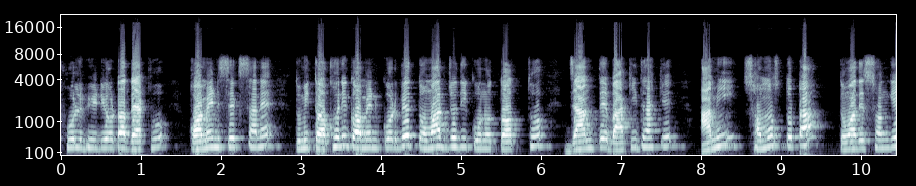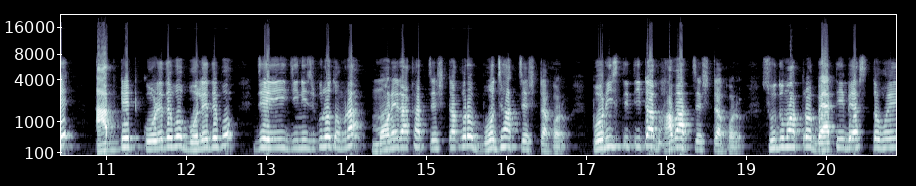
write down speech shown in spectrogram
ফুল ভিডিওটা দেখো। কমেন্ট সেকশনে তুমি তখনই কমেন্ট করবে, তোমার যদি কোনো তথ্য জানতে বাকি থাকে, আমি সমস্তটা তোমাদের সঙ্গে আপডেট করে দেব, বলে দেব যে এই জিনিসগুলো তোমরা মনে রাখার চেষ্টা করো, বোঝার চেষ্টা করো। পরিস্থিতিটা ভাবার চেষ্টা করো। শুধুমাত্র ব্যতিব্যস্ত হয়ে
